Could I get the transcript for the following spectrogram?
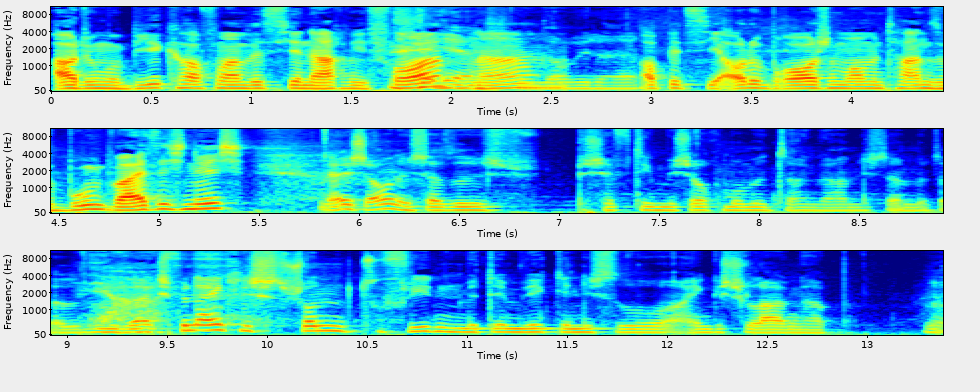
Automobilkauf mal ein bisschen nach wie vor. ja, ne? wieder, ja. Ob jetzt die Autobranche momentan so boomt, weiß ich nicht. Ja, ich auch nicht. Also ich beschäftige mich auch momentan gar nicht damit. Also wie ja. gesagt, ich bin eigentlich schon zufrieden mit dem Weg, den ich so eingeschlagen habe. Ja.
